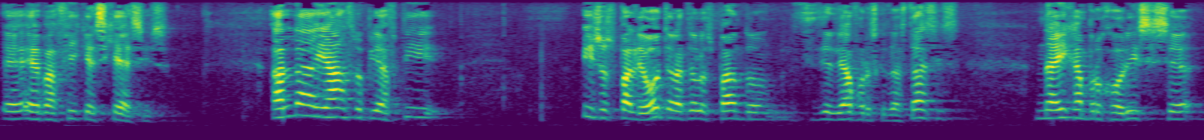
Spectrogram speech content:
ε, επαφή και σχέσεις. Αλλά οι άνθρωποι αυτοί, ίσως παλαιότερα τέλος πάντων στις διάφορες καταστάσεις, να είχαν προχωρήσει σε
